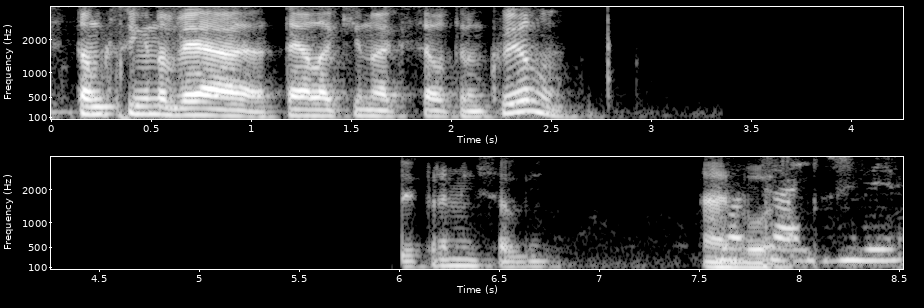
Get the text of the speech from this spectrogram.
Estão conseguindo ver a tela aqui no Excel tranquilo? Vê para mim se alguém. Ah, boa, boa. tarde.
